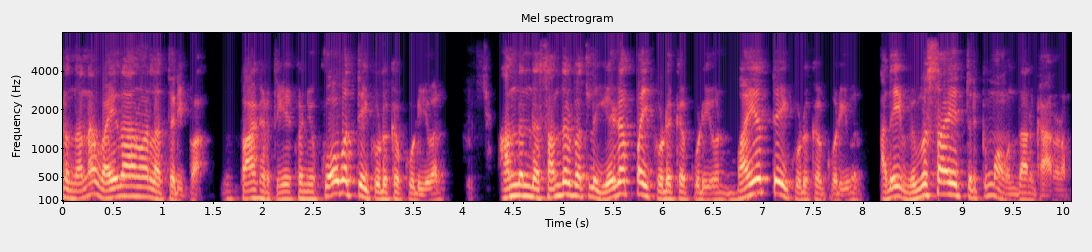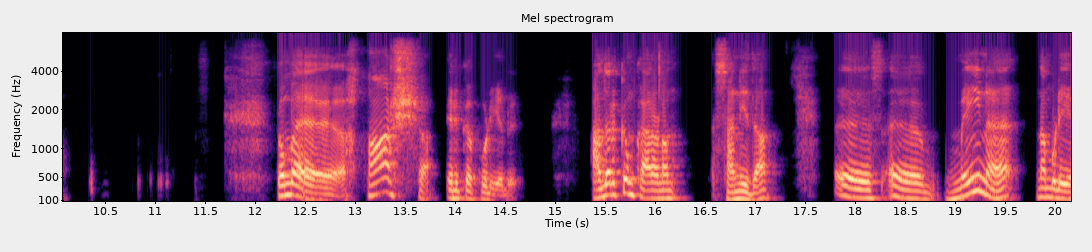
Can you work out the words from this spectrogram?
இருந்தான்னா வயதானவன் அத்தரிப்பான் பார்க்கறதுக்கு கொஞ்சம் கோபத்தை கொடுக்கக்கூடியவன். அந்தந்த சந்தர்ப்பத்துல இழப்பை கொடுக்கக்கூடியவன் பயத்தை கொடுக்கக்கூடியவன். அதே விவசாயத்திற்கும் அவன் தான் காரணம். ரொம்ப ஹார்ஷா இருக்கக்கூடியது. அதற்கும் காரணம் சனிதான். மெயினா நம்முடைய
